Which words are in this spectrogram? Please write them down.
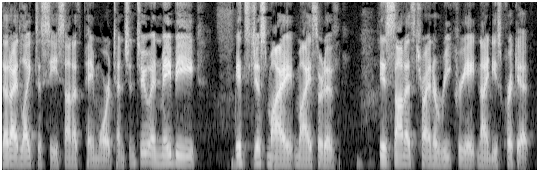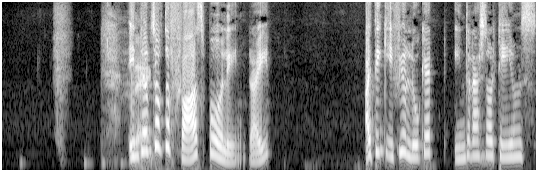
that I'd like to see Sanath pay more attention to, and maybe it's just my my sort of is Sanath trying to recreate '90s cricket. In terms of the fast bowling, right? I think if you look at international teams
